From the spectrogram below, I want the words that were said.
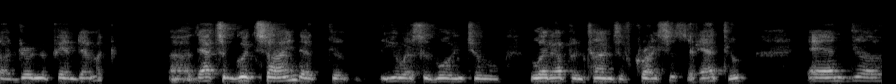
uh, during the pandemic. Uh, that's a good sign that uh, the U.S. is willing to let up in times of crisis. It had to, and uh,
